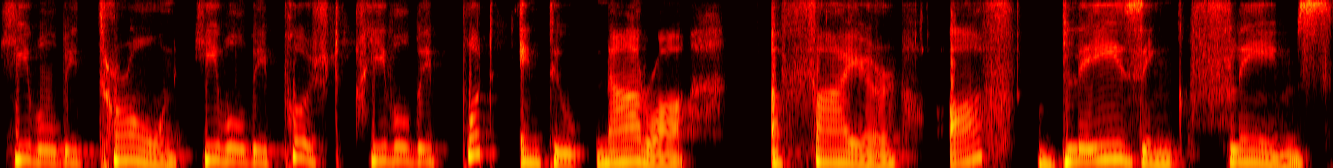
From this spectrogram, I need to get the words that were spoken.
he will be thrown, he will be pushed, he will be put into Nara, a fire of blazing flames.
